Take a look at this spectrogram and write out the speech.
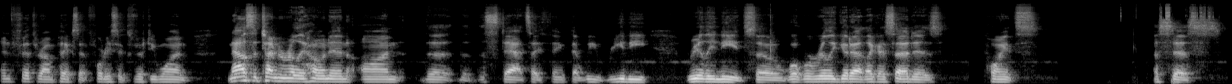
and fifth round picks at 46 51 now's the time to really hone in on the, the the stats i think that we really really need so what we're really good at like i said is points assists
